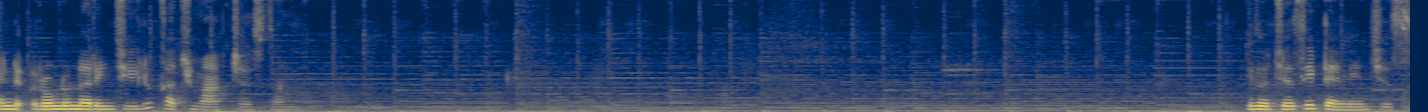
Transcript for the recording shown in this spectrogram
అండ్ రెండున్నర ఇంచీలు ఖర్చు మార్క్ చేస్తాము. ఇది వచ్చేసి టెన్ ఇంచెస్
